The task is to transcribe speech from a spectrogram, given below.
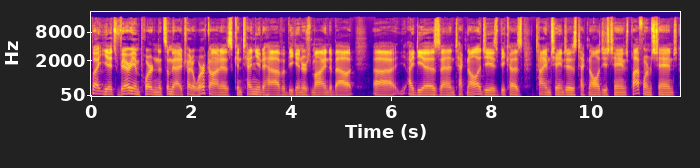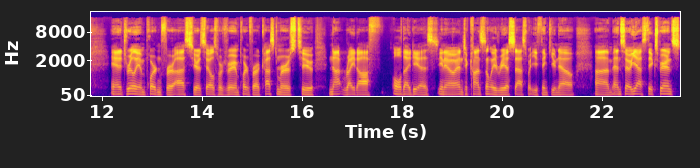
But it's very important. It's something I try to work on is continue to have a beginner's mind about uh, ideas and technologies because time changes, technologies change, platforms change. And it's really important for us here at Salesforce, very important for our customers to not write off old ideas, you know, and to constantly reassess what you think you know. Um, and so, yes, the experience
